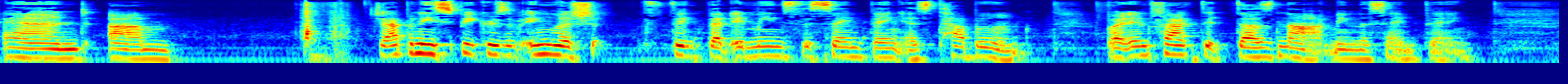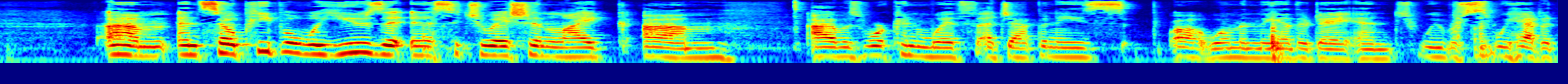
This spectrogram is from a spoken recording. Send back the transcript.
and um, Japanese speakers of English think that it means the same thing as tabun, but in fact it does not mean the same thing. Um, and so people will use it in a situation like um, I was working with a Japanese uh, woman the other day, and we were we had a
